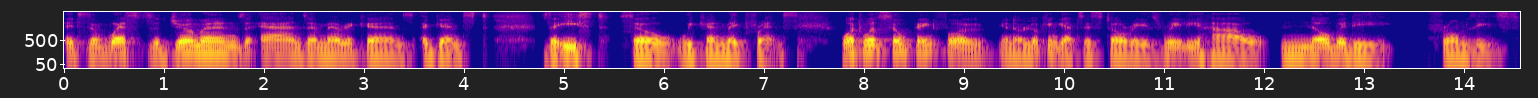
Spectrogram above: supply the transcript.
It's the West, the Germans and the Americans against the East. So we can make friends what was so painful, you know, looking at this story is really how nobody from these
